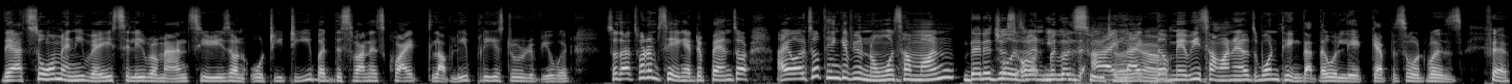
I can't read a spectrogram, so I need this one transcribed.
There are so many very silly romance series on OTT, but this one is quite lovely. Please do review it. So that's what I'm saying. It depends Or I also think if you know someone, Then it just who's all been- even because I like yeah. the maybe someone else won't think that the whole lake episode was Fair.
